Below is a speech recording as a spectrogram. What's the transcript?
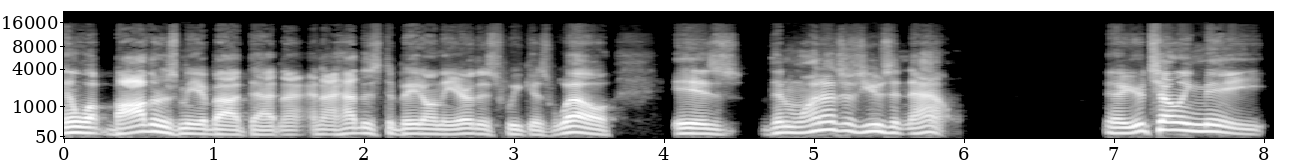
And what bothers me about that, and I, and I had this debate on the air this week as well, is then why not just use it now? Now you're telling me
